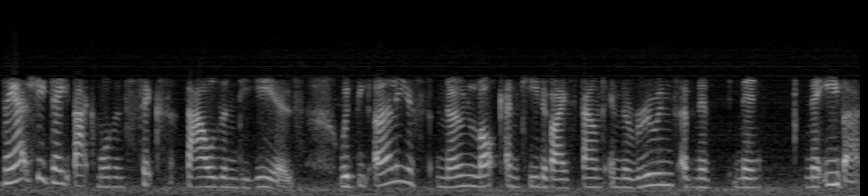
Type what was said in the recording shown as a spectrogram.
they actually date back more than 6,000 years, with the earliest known lock and key device found in the ruins of Ne- Nineveh,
